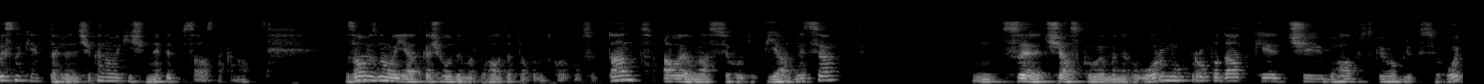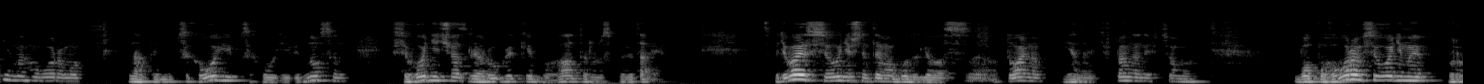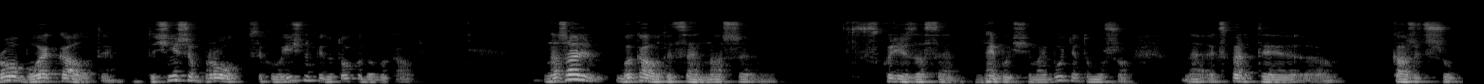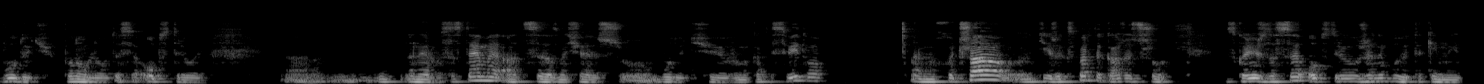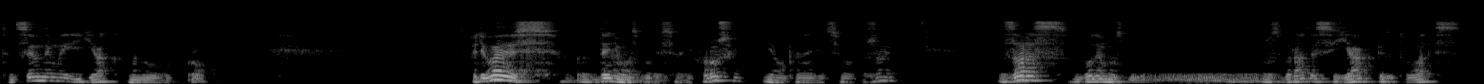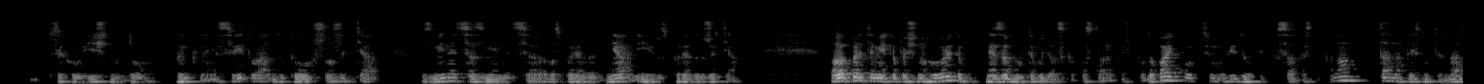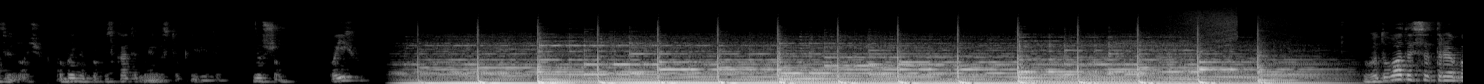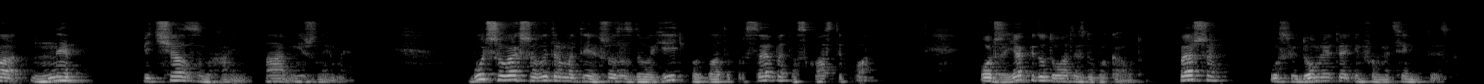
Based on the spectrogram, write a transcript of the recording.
підписники та глядачі каналу, які ще не підписались на канал. З вами знову я, Ткач Володимир, бухгалтер та податковий консультант. Але в нас сьогодні п'ятниця. Це час, коли ми не говоримо про податки чи бухгалтерський облік. Сьогодні ми говоримо на тему психології, психології відносин. Сьогодні час для рубрики Бухгалтер розповідає. Сподіваюся, сьогоднішня тема буде для вас е, актуальна. Я навіть впевнений в цьому. Бо поговоримо сьогодні ми про блекаути, точніше про психологічну підготовку до блекаутів. На жаль, блекаути це наше, скоріш за все, найближче майбутнє, тому що е, експерти е, кажуть, що будуть поновлюватися обстріли е, енергосистеми, а це означає, що будуть вимикати світло. Хоча ті ж експерти кажуть, що скоріш за все, обстріли вже не будуть такими інтенсивними, як минулого року. Сподіваюсь, день у вас буде сьогодні хороший, я вам принаймні цього бажаю. Зараз будемо розбиратися, як підготуватись психологічно до вимкнення світла, до того, що життя зміниться, зміниться розпорядок дня і розпорядок життя. Але перед тим, як я почну говорити, не забудьте, будь ласка, поставити вподобайку цьому відео, підписатись на канал та натиснути на дзвіночок, аби не пропускати мої наступні відео. Ну що, поїхали! Готуватися треба не під час змагань, а між ними. Будь-що легше витримати, якщо заздалегідь подбати про себе та скласти план. Отже, як підготуватись до блокауту? Перше, усвідомлюйте інформаційний тиск.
